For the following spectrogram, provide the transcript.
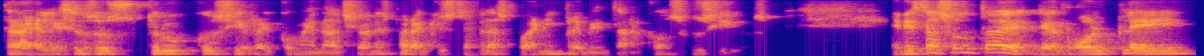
traerles esos trucos y recomendaciones para que ustedes las puedan implementar con sus hijos. En este asunto de, role play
